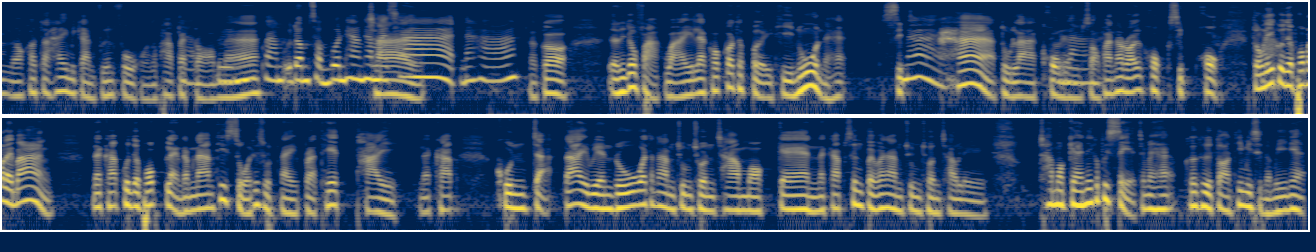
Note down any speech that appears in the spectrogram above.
ำเนาะเขาจะให้มีการฟื้นฟูของสภาพแวดล้อมฟื้นะ ความอุดมสมบูรณ์ทางธรรมใช่ชาตินะคะ แล้วก็อันนี้ต้องฝากไว้แล้วเขาก็จะเปิดอีกทีนู่นนะฮะ15 ตุลาคมตุลา2566 ตรงนี้คุณจะพบอะไรบ้าง นะครับคุณจะพบแหล่งดำน้ำที่สวยที่สุดในประเทศไทยนะครับคุณจะได้เรียนรู้วัฒนธรรมชุมชนชาวมอร์แกนนะครับซึ่งเป็นวัฒนธรรมชุมชนชาวเล ชาวมอร์แกนนี่ก็พิเศษใช่ไหมฮะก็คือตอนที่มีสึนามิเนี่ย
